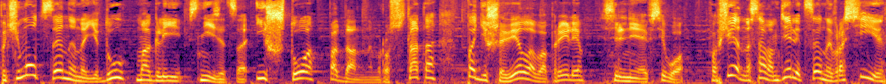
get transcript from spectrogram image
Почему цены на еду могли снизиться и что, по данным Росстата, подешевело в апреле сильнее всего? Вообще, на самом деле, цены в России,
